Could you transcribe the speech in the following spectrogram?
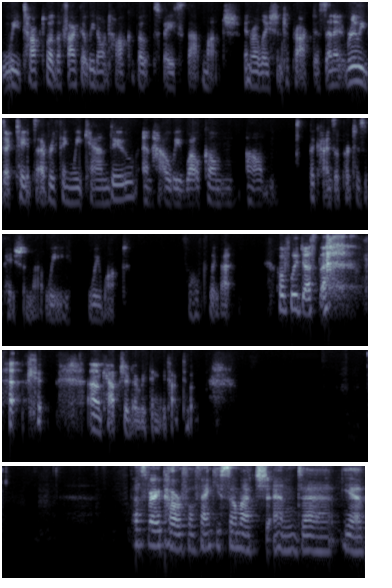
we talked about the fact that we don't talk about space that much in relation to practice. And it really dictates everything we can do and how we welcome um, the kinds of participation that we, we want. So hopefully that hopefully just that, that uh, captured everything we talked about. That's very powerful. Thank you so much. And uh, yeah,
